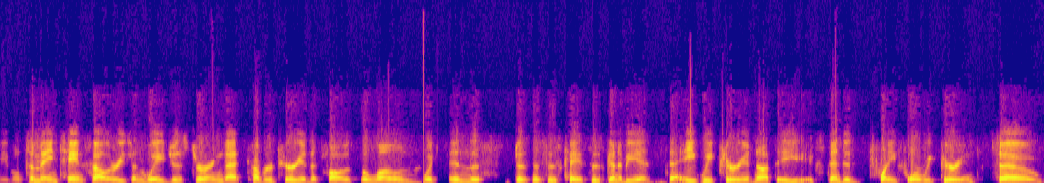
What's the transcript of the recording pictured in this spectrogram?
able to maintain salaries and wages during that covered period that follows the loan, which in this business's case is going to be the eight week period, not the extended 24 week period. So,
